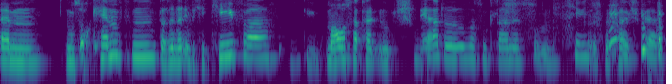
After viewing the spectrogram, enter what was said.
Ähm, du musst auch kämpfen, da sind dann irgendwelche Käfer. Die Maus hat halt ein Schwert oder sowas, ein kleines, ein Süß. kleines Metallschwert.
